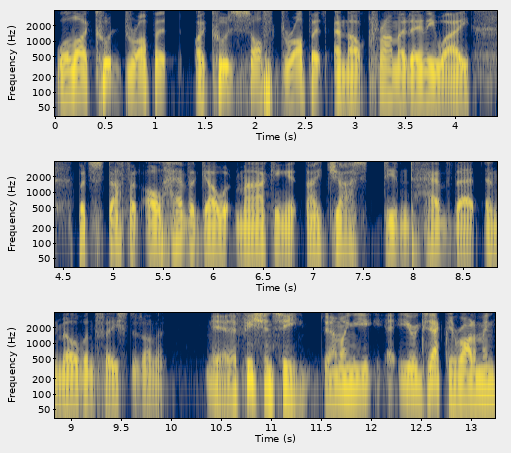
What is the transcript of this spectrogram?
well, I could drop it. I could soft drop it and they'll crumb it anyway, but stuff it. I'll have a go at marking it. They just didn't have that, and Melbourne feasted on it. Yeah, efficiency. I mean, you, you're exactly right. I mean,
